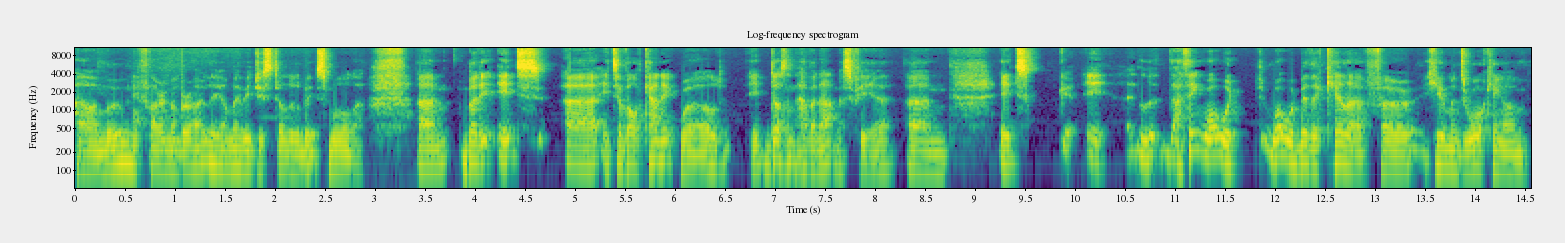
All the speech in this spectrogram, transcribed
our moon, if I remember rightly, or maybe just a little bit smaller. Um, but it, it's uh, it's a volcanic world. It doesn't have an atmosphere. Um, it's it, I think what would what would be the killer for humans walking on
